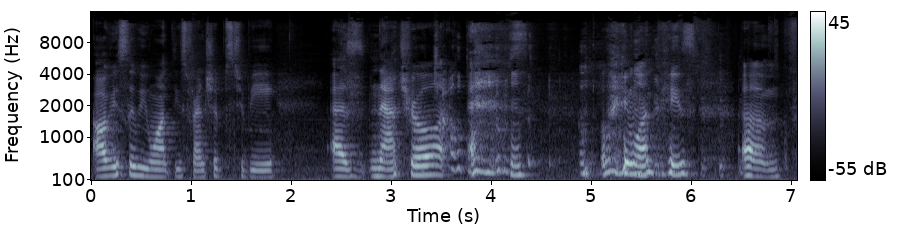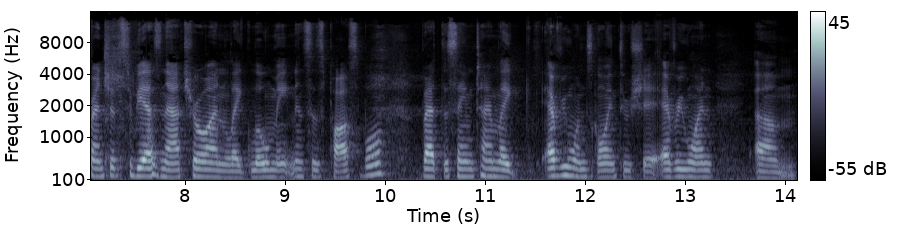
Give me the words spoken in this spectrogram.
obviously, we want these friendships to be as natural. we want these um, friendships to be as natural and like low maintenance as possible. But at the same time, like, everyone's going through shit. Everyone, um,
